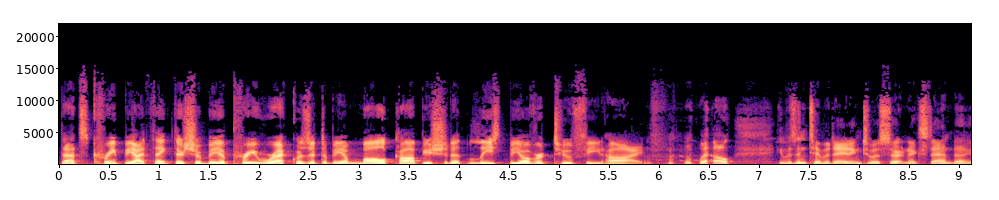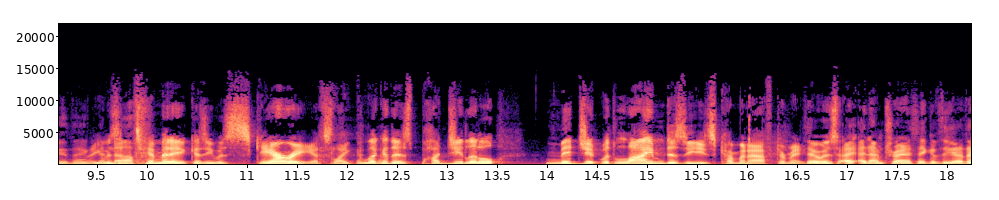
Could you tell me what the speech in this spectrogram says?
That's creepy. I think there should be a prerequisite to be a mall cop. You should at least be over two feet high. well, he was intimidating to a certain extent, don't you think? He was Enough? intimidating because he was scary. It's like, look at this pudgy little midget with Lyme disease coming after me. There was, I, and I'm trying to think of the other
